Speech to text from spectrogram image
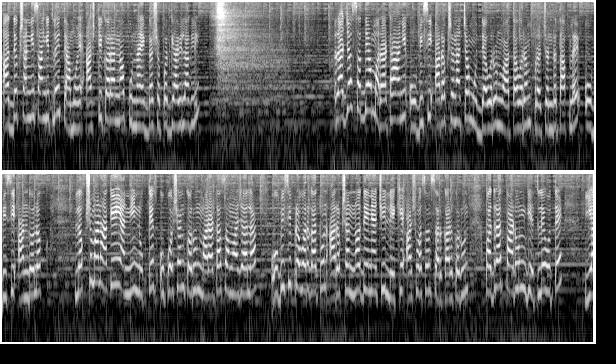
अध्यक्षांनी सांगितलंय. त्यामुळे आष्टीकरांना पुन्हा एकदा शपथ घ्यावी लागली. राज्यात सध्या मराठा आणि ओबीसी आरक्षणाच्या मुद्द्यावरून वातावरण प्रचंड तापलंय. ओबीसी आंदोलक लक्ष्मण हाके यांनी नुकतेच उपोषण करून मराठा समाजाला ओबीसी प्रवर्गातून आरक्षण न देण्याची लेखी आश्वासन सरकारकडून पदरात पाडून घेतले होते. या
